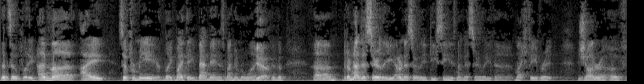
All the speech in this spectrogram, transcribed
That's so funny. I'm uh I so for me like my thing Batman is my number one. Yeah. But, um, but I'm not necessarily I don't necessarily DC is not necessarily the my favorite genre of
